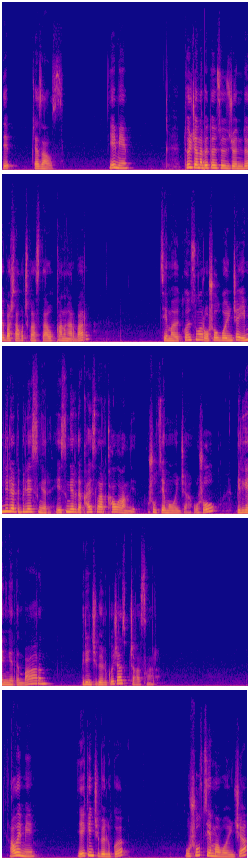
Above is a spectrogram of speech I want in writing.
деп жазабыз. Эми төл жана бөтөн сөз жөнүндө башталгыч класста укканыңар бар тема өткөнсүңөр ошол боюнча эмнелерди билесиңер эсиңерде кайсылар калган? Ушул тема боюнча ошол билгениңердин баарын биринчи бөлүккө жазып чыгасыңар. Ал эми экинчи бөлүккө ушул тема боюнча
